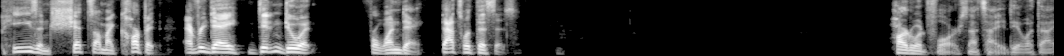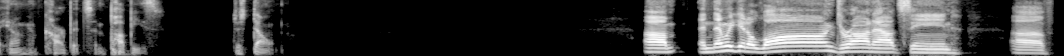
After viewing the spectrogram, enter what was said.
pees and shits on my carpet every day didn't do it for one day. That's what this is. Hardwood floors. That's how you deal with that. You don't have carpets and puppies. Just don't. Um, and then we get a long, drawn out scene of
